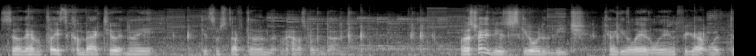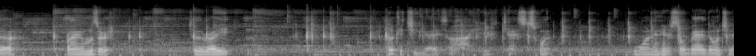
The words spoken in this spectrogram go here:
So they have a place to come back to at night, get some stuff done, but my house wasn't done. What I was trying to do is just get over to the beach, kind of get a lay of the land, figure out what uh, biomes are to the right. Look at you guys. Oh, you guys just want you want in here so bad, don't you?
